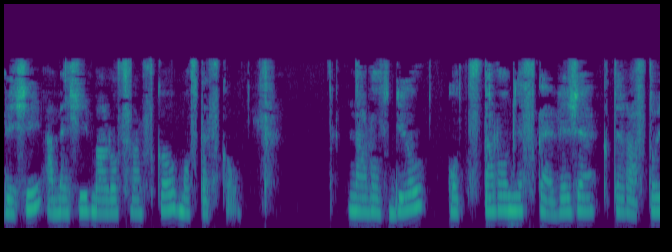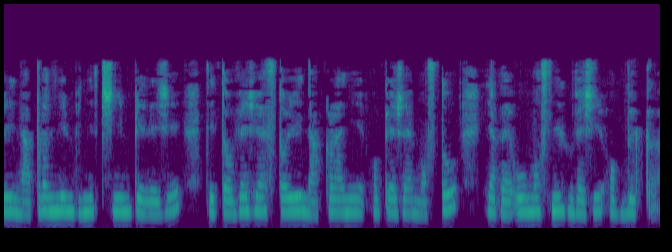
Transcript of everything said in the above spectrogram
větší a menší malostranskou mosteckou. Na rozdíl od staroměstské věže, která stojí na prvním vnitřním pilíři, tyto věže stojí na krajní opěře mostu, jak je u mostních věží obvyklé.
